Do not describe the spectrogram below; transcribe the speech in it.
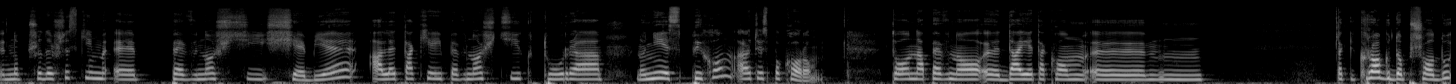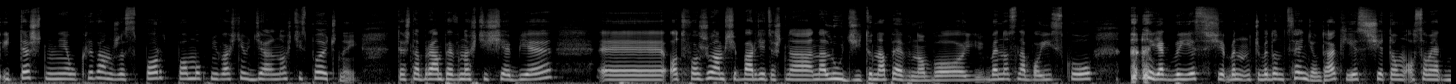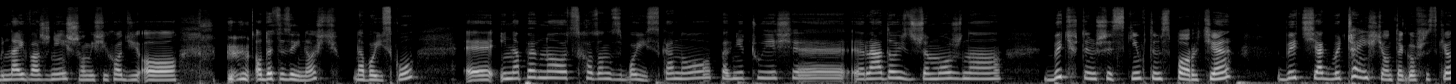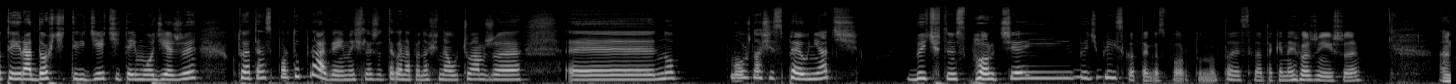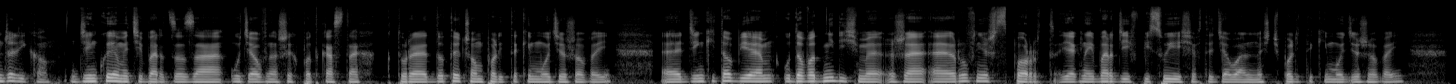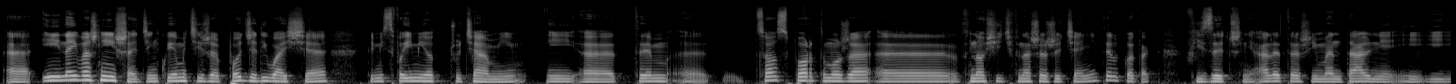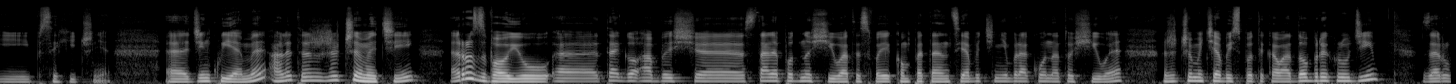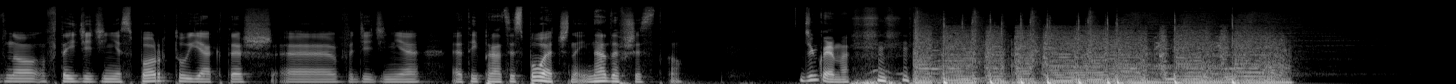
No przede wszystkim e, pewności siebie, ale takiej pewności, która no nie jest pychą, ale to jest pokorą. To na pewno e, daje taką taki krok do przodu i też nie ukrywam, że sport pomógł mi właśnie w działalności społecznej. Też nabrałam pewności siebie, e, otworzyłam się bardziej też na, na ludzi, to na pewno, bo będąc na boisku, jakby jest się, czy będąc sędzią, tak, jest się tą osobą jakby najważniejszą, jeśli chodzi o, o decyzyjność na boisku. E, I na pewno schodząc z boiska, no pewnie czuję się radość, że można być w tym wszystkim, w tym sporcie, być jakby częścią tego wszystkiego, tej radości tych dzieci, tej młodzieży, która ten sport uprawia. I myślę, że tego na pewno się nauczyłam, że e, no, można się spełniać, być w tym sporcie i być blisko tego sportu. No to jest chyba takie najważniejsze. Angeliko, dziękujemy Ci bardzo za udział w naszych podcastach, które dotyczą polityki młodzieżowej. E, dzięki Tobie udowodniliśmy, że e, również sport jak najbardziej wpisuje się w tę działalność polityki młodzieżowej. E, I najważniejsze, dziękujemy Ci, że podzieliłaś się tymi swoimi odczuciami i tym, co sport może wnosić w nasze życie, nie tylko tak fizycznie, ale też i mentalnie, i, i, i psychicznie. E, dziękujemy, ale też życzymy Ci rozwoju, e, tego, abyś stale podnosiła te swoje kompetencje, aby Ci nie brakło na to siły. Życzymy Ci, abyś spotykała dobrych ludzi, zarówno w tej dziedzinie sportu, jak też e, w dziedzinie tej pracy społecznej. Nade wszystko. Dziękujemy.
